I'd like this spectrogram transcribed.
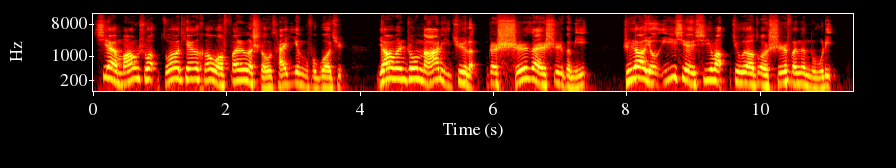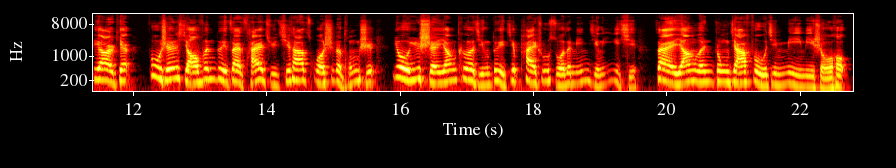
谢忙说：“昨天和我分了手，才应付过去。”杨文忠哪里去了？这实在是个谜。只要有一线希望，就要做十分的努力。第二天，复审小分队在采取其他措施的同时，又与沈阳特警队及派出所的民警一起，在杨文忠家附近秘密守候。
